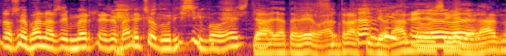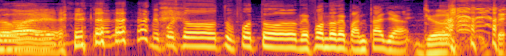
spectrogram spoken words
Dos semanas sin verte. Se me ha hecho durísimo esto. Ya, ya te veo. Ha entrado aquí llorando, sigue llorando. Claro, me he puesto tu foto de fondo de pantalla. Yo te,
